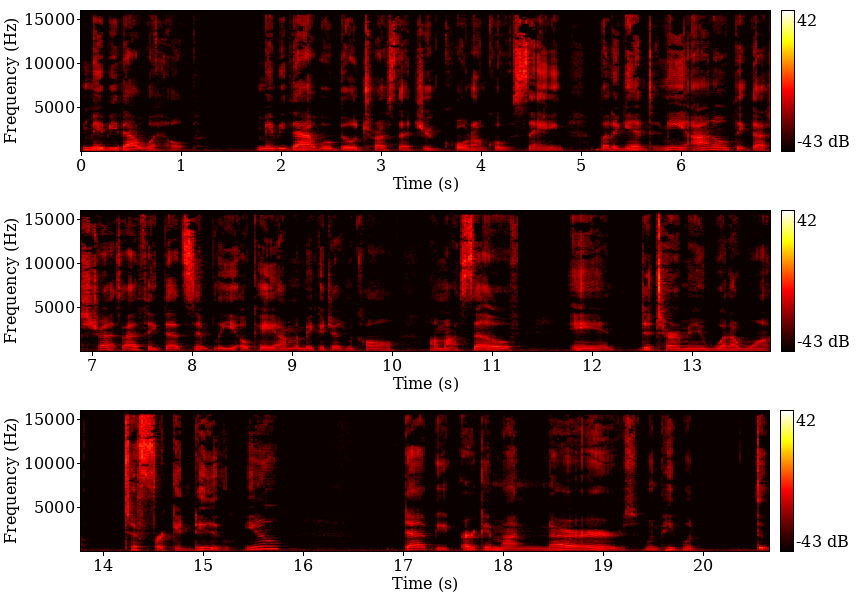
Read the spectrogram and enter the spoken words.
Maybe that will help maybe that will build trust that you're quote unquote saying. But again, to me, I don't think that's trust. I think that's simply, okay, I'm going to make a judgment call on myself and determine what I want to freaking do. You know? That be irking my nerves when people th-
